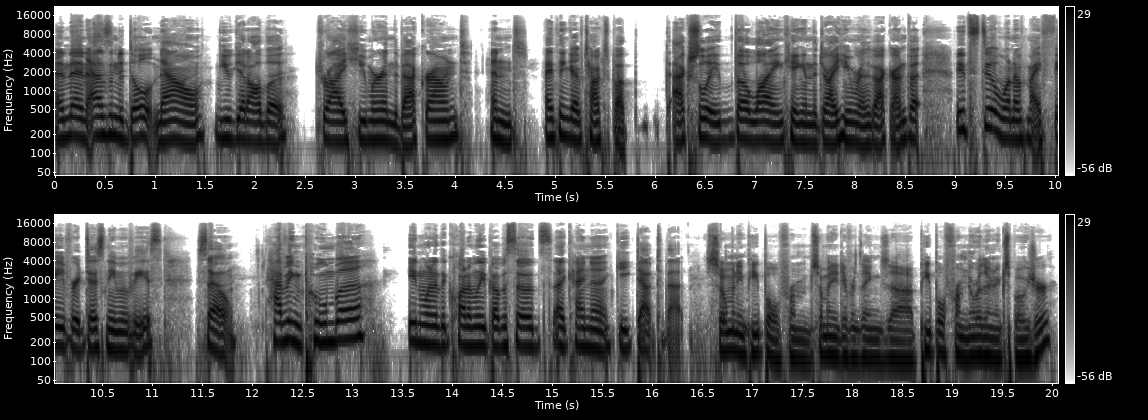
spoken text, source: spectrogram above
And then as an adult now, you get all the dry humor in the background. And I think I've talked about actually the Lion King and the dry humor in the background, but it's still one of my favorite Disney movies. So having Pumbaa in one of the Quantum Leap episodes, I kind of geeked out to that. So many people from so many different things. Uh, people from Northern Exposure.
